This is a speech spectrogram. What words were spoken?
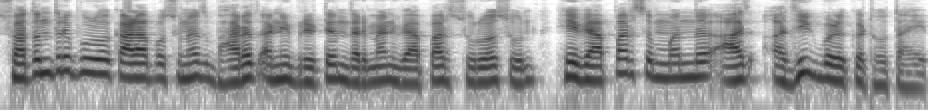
स्वातंत्र्यपूर्व काळापासूनच भारत आणि ब्रिटन दरम्यान व्यापार सुरू असून हे व्यापार संबंध आज अधिक बळकट होत आहेत.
